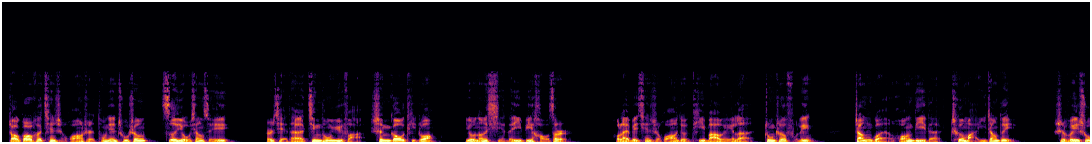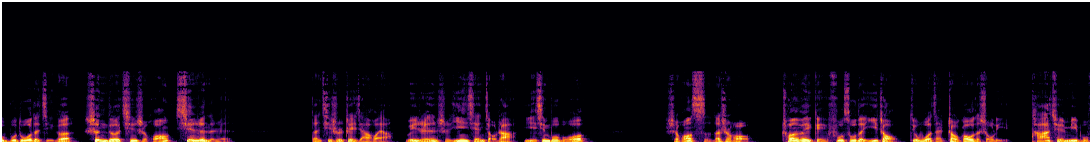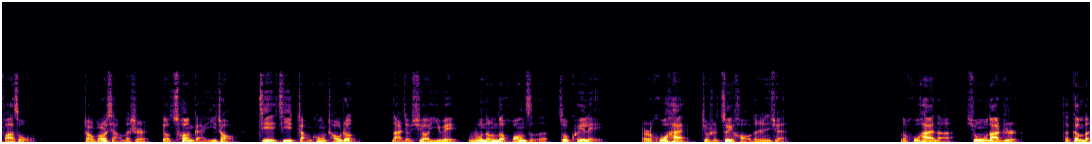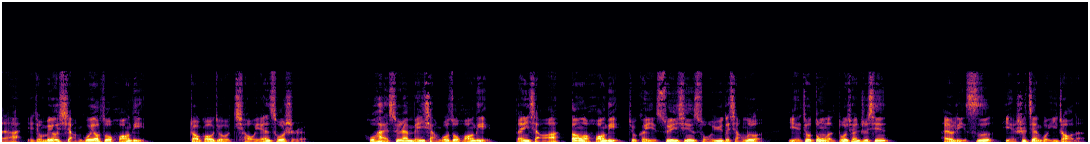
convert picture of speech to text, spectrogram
赵高和秦始皇是同年出生，自幼相随，而且他精通御法，身高体壮，又能写的一笔好字儿。后来被秦始皇就提拔为了中车府令，掌管皇帝的车马仪仗队，是为数不多的几个深得秦始皇信任的人。但其实这家伙呀，为人是阴险狡诈、野心勃勃。始皇死的时候，传位给扶苏的遗诏就握在赵高的手里，他却密不发送。赵高想的是要篡改遗诏，借机掌控朝政。那就需要一位无能的皇子做傀儡，而胡亥就是最好的人选。那胡亥呢，胸无大志，他根本啊也就没有想过要做皇帝。赵高就巧言唆使，胡亥虽然没想过做皇帝，但一想啊，当了皇帝就可以随心所欲的享乐，也就动了夺权之心。还有李斯也是见过遗诏的，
